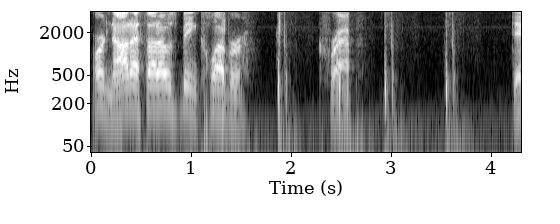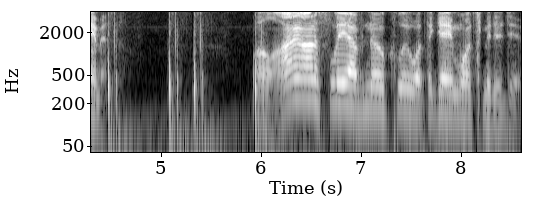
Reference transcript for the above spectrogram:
Or not, I thought I was being clever. Crap. Damn it. Well, I honestly have no clue what the game wants me to do.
